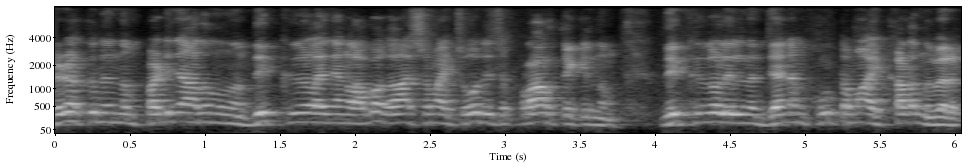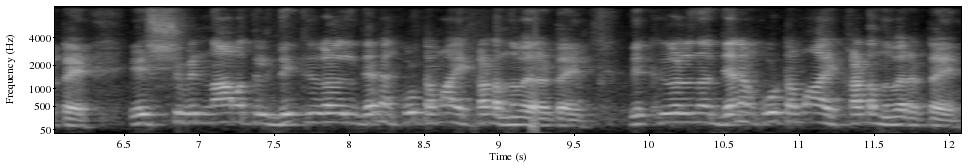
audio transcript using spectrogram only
കിഴക്കു നിന്നും പടിഞ്ഞാറ് നിന്നും ദിക്കുകളെ ഞങ്ങൾ അവകാശമായി ചോദിച്ച് പ്രാർത്ഥിക്കുന്നു. ദിക്കുകളിൽ നിന്ന് ജനം കൂട്ടമായി കടന്നു വരട്ടെ. യേശുവിൻ നാമത്തിൽ ദിക്കുകളിൽ ജനം കൂട്ടമായി കടന്നു വരട്ടെ. ദിക്കുകളിൽ നിന്ന് ജനം കൂട്ടമായി കടന്നു വരട്ടെ.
